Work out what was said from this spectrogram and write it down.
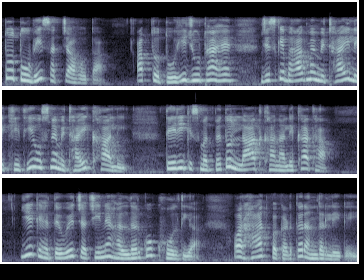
تو تو بھی سچا ہوتا۔ اب تو تو ہی جھوٹا ہے۔ جس کے بھاگ میں مٹھائی لکھی تھی، اس نے مٹھائی کھا لی۔ تیری قسمت میں تو لات کھانا لکھا تھا۔ یہ کہتے ہوئے چچی نے ہلدر کو کھول دیا اور ہاتھ پکڑ کر اندر لے گئی۔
